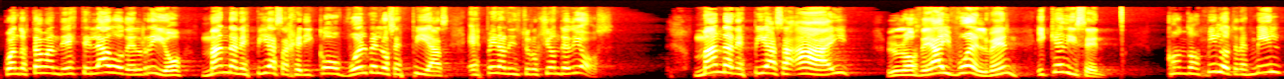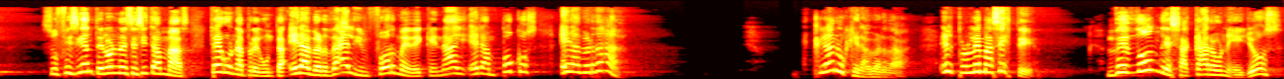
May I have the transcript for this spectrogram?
Cuando estaban de este lado del río, mandan espías a Jericó, vuelven los espías, esperan instrucción de Dios. Mandan espías a Ai, los de ahí vuelven y ¿qué dicen? Con dos mil o tres mil, suficiente, no necesitan más. Te hago una pregunta, ¿era verdad el informe de que Nai eran pocos? Era verdad. Claro que era verdad. El problema es este. ¿De dónde sacaron ellos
